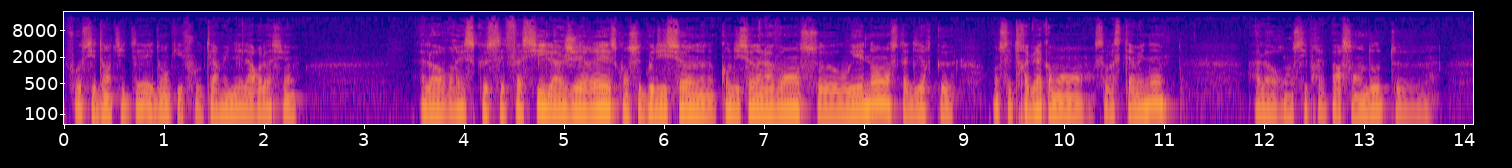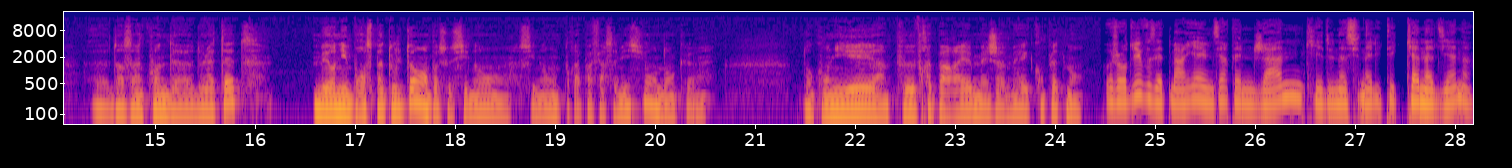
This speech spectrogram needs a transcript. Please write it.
fausse identité et donc il faut terminer la relation. Alors, est-ce que c'est facile à gérer? Est-ce qu'on se conditionne, à l'avance? Euh, Oui et non. C'est-à-dire que on sait très bien comment ça va se terminer. Alors, on s'y prépare sans doute euh, euh, dans un coin de, la tête, mais on n'y pense pas tout le temps parce que sinon, sinon on ne pourrait pas faire sa mission. Donc, donc, on y est un peu préparé, mais jamais complètement. Aujourd'hui, vous êtes marié à une certaine Jeanne qui est de nationalité canadienne.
